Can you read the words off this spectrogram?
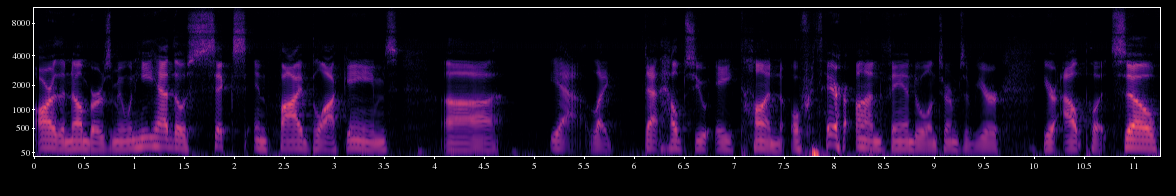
are the numbers. I mean, when he had those six and five block games, uh, yeah, like that helps you a ton over there on FanDuel in terms of your your output. So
